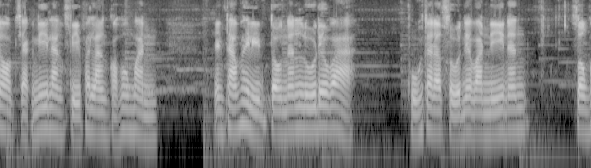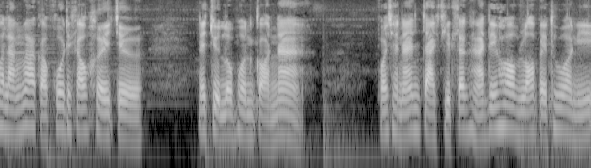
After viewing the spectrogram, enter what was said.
นอกจากนี้รังสีพลังของพวกมัน ยังทำให้หลินตองนั้นรู้ได้ว่าฝูงสารสูรในวันนี้นั้น ทรงพลังมากกว่าพวกที่เขาเคยเจอ ในจุดลมพลก่อนหน้า เพราะฉะนั้นจากจิตสังหารที่ห้อมล้อมไปทั่วนี้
